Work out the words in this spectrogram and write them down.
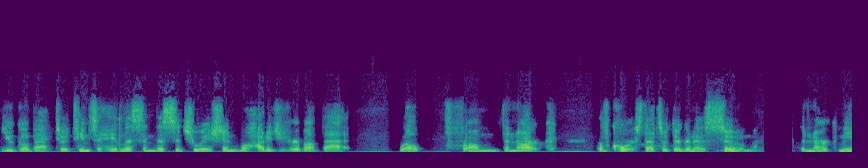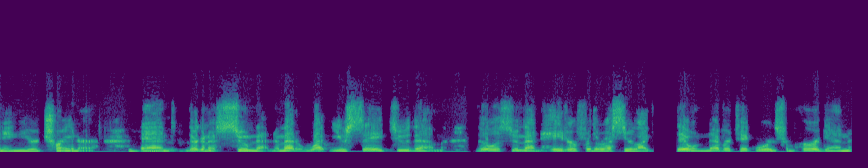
you go back to a team say hey listen this situation well how did you hear about that? Well from the narc of course. That's what they're going to assume. The narc meaning your trainer. And mm-hmm. they're going to assume that no matter what you say to them. They'll assume that and hate her for the rest of your life. They will never take words from her again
